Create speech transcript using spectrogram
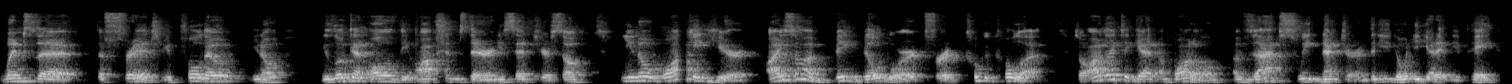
went to the the fridge, you pulled out, you know, you looked at all of the options there and you said to yourself, you know, walking here, I saw a big billboard for Coca Cola. So I'd like to get a bottle of that sweet nectar. And then you go and you get it and you pay.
